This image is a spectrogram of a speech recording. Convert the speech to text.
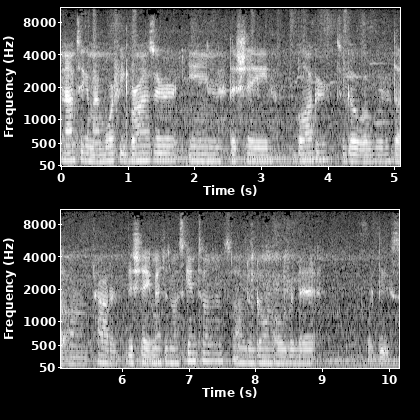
Now I'm taking my Morphe bronzer in the shade Blogger to go over the um, powder. This shade matches my skin tone, so I'm just going over that with this.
